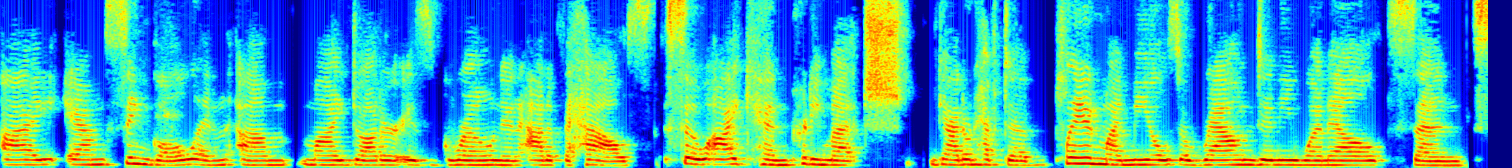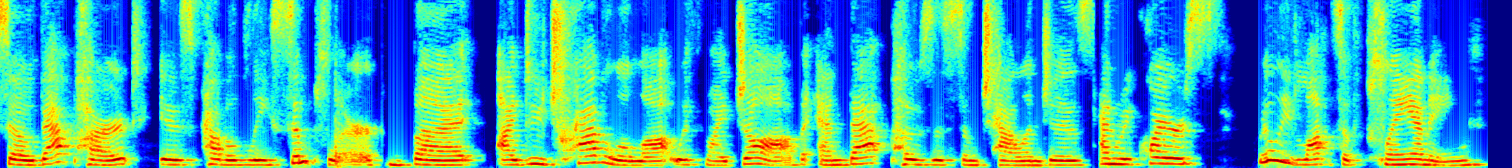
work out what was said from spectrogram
I am single and um, my daughter is grown and out of the house, so I can pretty much yeah, I don't have to plan my meals around anyone else And so that part is probably simpler, but I do travel a lot with my job, and that poses some challenges and requires really lots of planning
